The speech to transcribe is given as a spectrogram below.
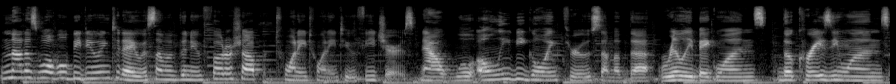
And that is what we'll be doing today with some of the new Photoshop 2022 features. Now, we'll only be going through some of the really big ones, the crazy ones,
